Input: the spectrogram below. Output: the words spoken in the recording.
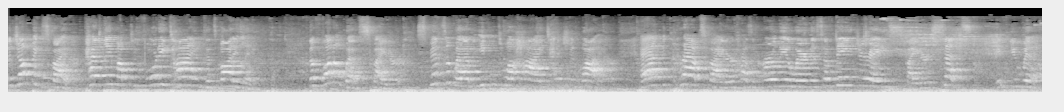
The jumping spider can live up to 40 times its body length. The funnel web spider spins a web equal to a high tension wire. And the crab spider has an early awareness of danger, a spider sense, if you will.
